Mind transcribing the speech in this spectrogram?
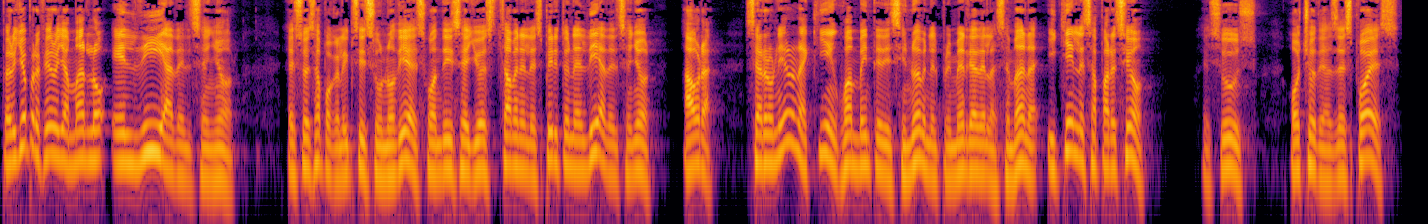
Pero yo prefiero llamarlo el día del Señor. Eso es Apocalipsis 1.10. Juan dice, yo estaba en el Espíritu en el día del Señor. Ahora, se reunieron aquí en Juan 20.19 en el primer día de la semana. ¿Y quién les apareció? Jesús. Ocho días después.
